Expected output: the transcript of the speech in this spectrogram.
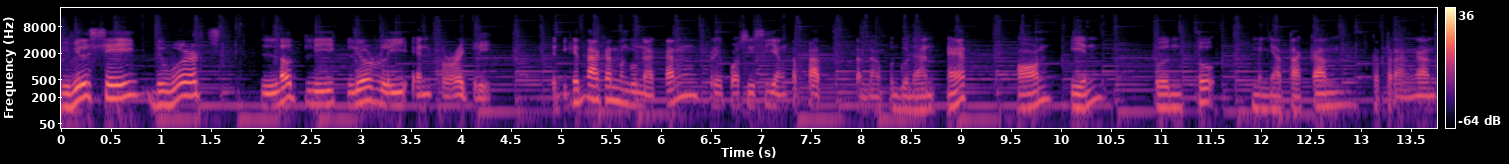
We will say the words loudly, clearly, and correctly. Jadi kita akan menggunakan preposisi yang tepat tentang penggunaan at, on, in untuk menyatakan keterangan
